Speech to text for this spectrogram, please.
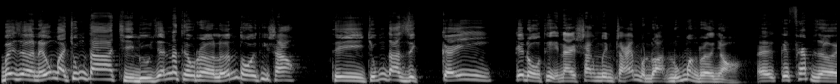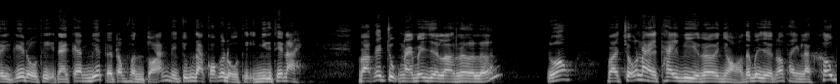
Bây giờ nếu mà chúng ta chỉ biểu diễn nó theo R lớn thôi thì sao? Thì chúng ta dịch cái cái đồ thị này sang bên trái một đoạn đúng bằng R nhỏ. Cái phép rời cái đồ thị này các em biết ở trong phần toán thì chúng ta có cái đồ thị như thế này. và cái trục này bây giờ là r lớn, đúng không và chỗ này thay vì r nhỏ thì bây giờ nó thành là không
